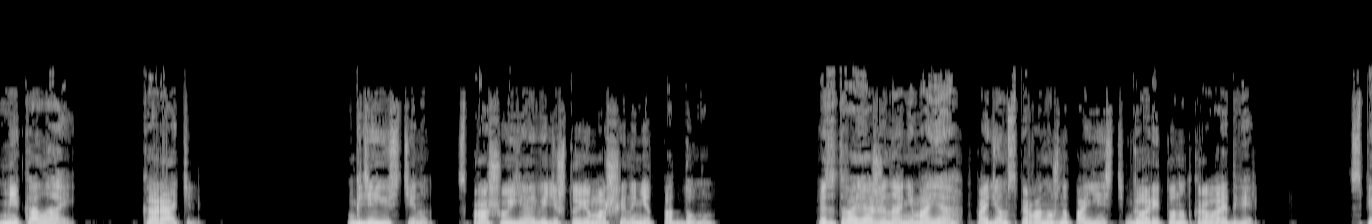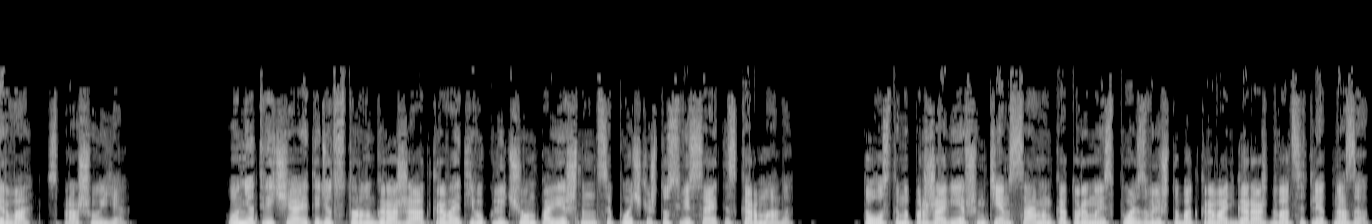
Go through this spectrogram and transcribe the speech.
Миколай. Каратель. «Где Юстина?» — спрашиваю я, видя, что ее машины нет под домом. «Это твоя жена, не моя. Пойдем, сперва нужно поесть», — говорит он, открывая дверь. «Сперва?» — спрашиваю я. Он не отвечает, идет в сторону гаража, открывает его ключом, повешенным на цепочке, что свисает из кармана. Толстым и поржавевшим, тем самым, который мы использовали, чтобы открывать гараж 20 лет назад.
